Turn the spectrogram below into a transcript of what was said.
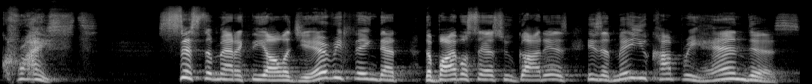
Christ. Systematic theology, everything that the Bible says who God is, He says, may you comprehend this.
